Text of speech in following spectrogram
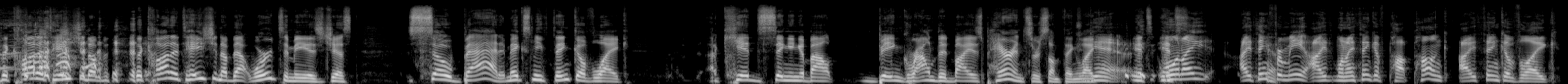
the connotation of the connotation of that word to me is just so bad it makes me think of like a kid singing about being grounded by his parents or something. Like, yeah, it's, it's when I I think yeah. for me, I when I think of pop punk, I think of like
